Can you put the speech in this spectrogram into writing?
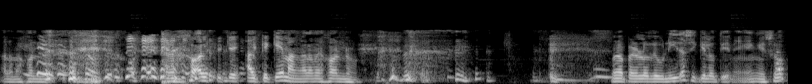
A lo mejor no. A lo mejor al, que, al que queman, a lo mejor no. Bueno, pero lo de Unida sí que lo tienen, en eso.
